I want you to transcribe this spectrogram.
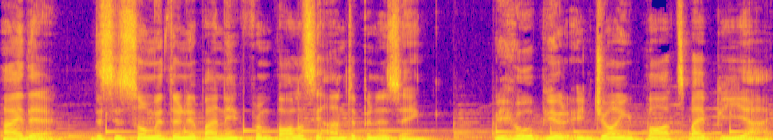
Hi there. This is somit Rinupane from policy entrepreneurs inc. We hope you're enjoying pods by pi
